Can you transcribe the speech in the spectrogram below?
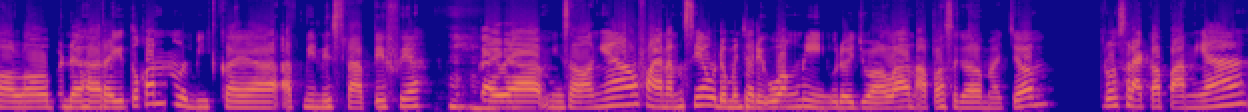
Kalau bendahara itu kan lebih kayak administratif ya. Mm-hmm. Kayak misalnya finance-nya udah mencari uang nih, udah jualan apa segala macam. Terus rekapannya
